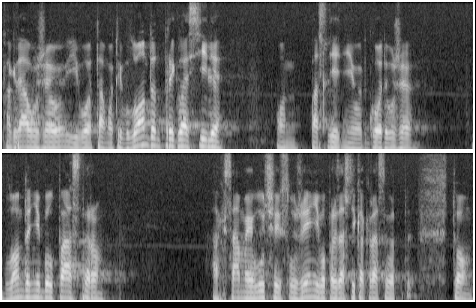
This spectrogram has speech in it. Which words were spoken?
когда уже его там вот и в Лондон пригласили, он последние вот годы уже в Лондоне был пастором, а самые лучшие служения его произошли как раз вот в том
